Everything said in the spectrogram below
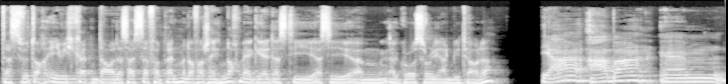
das wird doch Ewigkeiten dauern. Das heißt, da verbrennt man doch wahrscheinlich noch mehr Geld als die, als die ähm, Grocery-Anbieter, oder? Ja, aber ähm,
